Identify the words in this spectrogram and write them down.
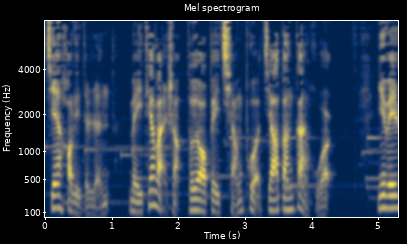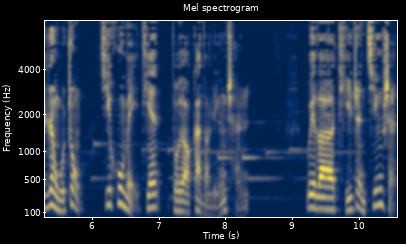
监号里的人每天晚上都要被强迫加班干活，因为任务重，几乎每天都要干到凌晨。为了提振精神，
